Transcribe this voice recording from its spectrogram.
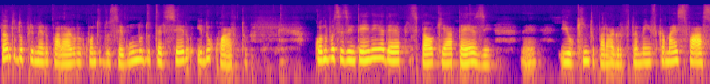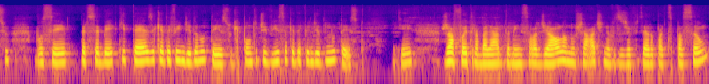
tanto do primeiro parágrafo quanto do segundo, do terceiro e do quarto. Quando vocês entendem a ideia principal, que é a tese, né, e o quinto parágrafo também, fica mais fácil você perceber que tese que é defendida no texto, que ponto de vista que é defendido no texto. Okay? Já foi trabalhado também em sala de aula, no chat, né, vocês já fizeram participação.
